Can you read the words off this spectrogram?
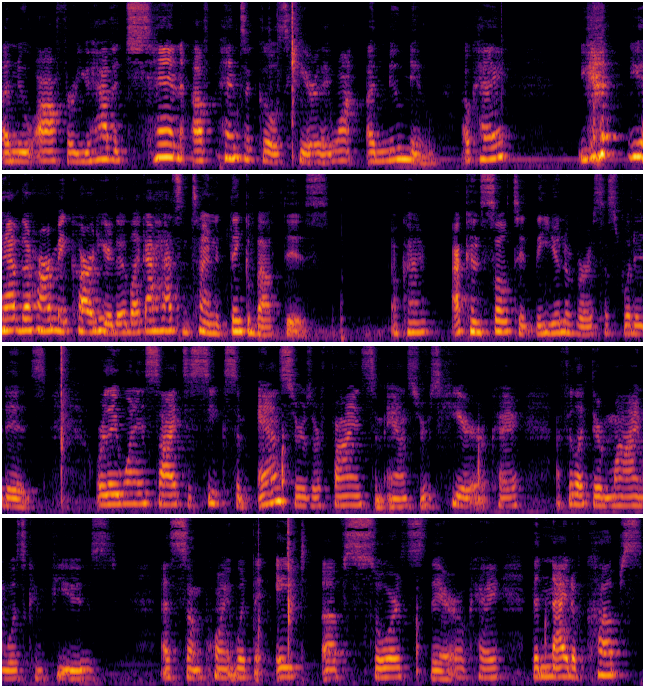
a new offer. You have the Ten of Pentacles here. They want a new new, okay? You, you have the Hermit card here. They're like, I had some time to think about this, okay? I consulted the universe. That's what it is or they went inside to seek some answers or find some answers here, okay? I feel like their mind was confused at some point with the Eight of Swords there, okay? The Knight of Cups,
